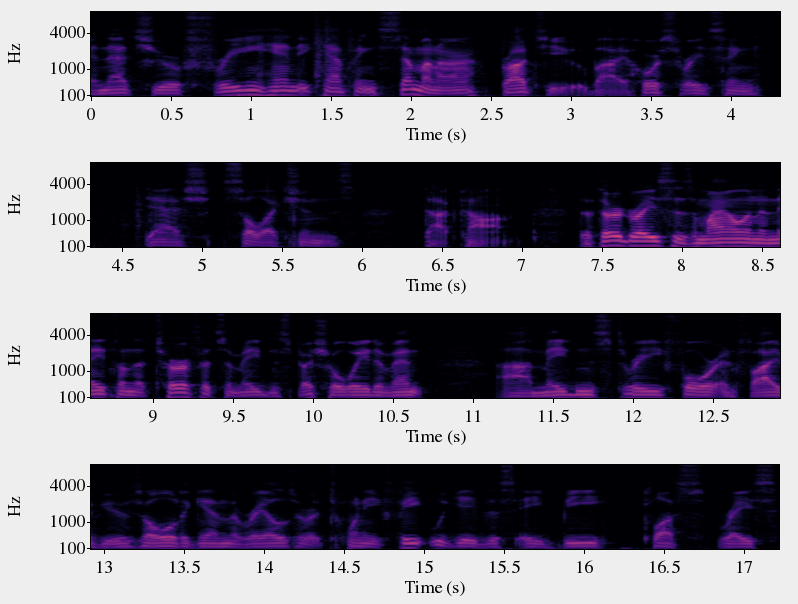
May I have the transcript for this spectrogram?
and that's your free handicapping seminar brought to you by horseracing-selections.com. The third race is a mile and an eighth on the turf. It's a maiden special weight event. Uh, maidens three, four, and five years old. Again, the rails are at 20 feet. We gave this a B plus race.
